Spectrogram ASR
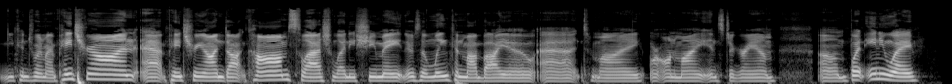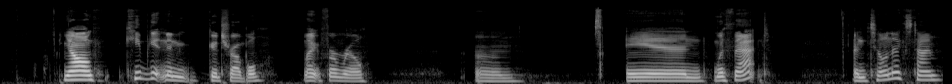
you can join my Patreon at patreon.com slash Letty Shoemate. There's a link in my bio at my, or on my Instagram. Um, but anyway, y'all keep getting in good trouble, like for real. Um, and with that, until next time.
